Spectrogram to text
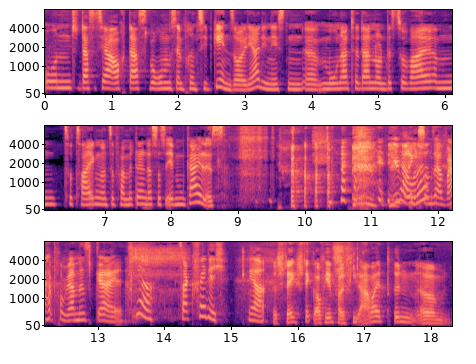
Und das ist ja auch das, worum es im Prinzip gehen soll, ja, die nächsten äh, Monate dann und bis zur Wahl ähm, zu zeigen und zu vermitteln, dass das eben geil ist. Übrigens, ja, unser Wahlprogramm ist geil. Ja, zack, fertig. Ja. Es steckt, steckt auf jeden Fall viel Arbeit drin. Ähm,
